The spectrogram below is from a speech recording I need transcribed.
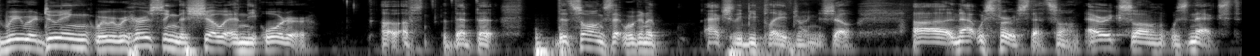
we were doing, we were rehearsing the show and the order of, of that the the songs that were going to actually be played during the show. Uh, and that was first, that song. Eric's song was next.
